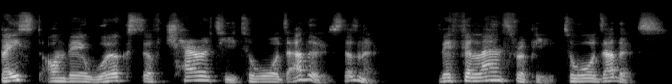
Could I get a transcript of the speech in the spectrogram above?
based on their works of charity towards others, doesn't it? Their philanthropy towards others.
